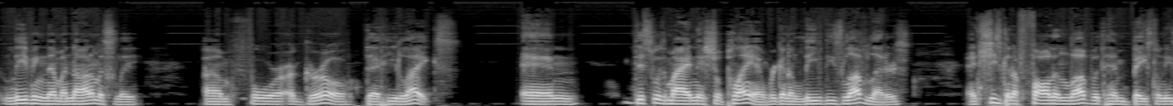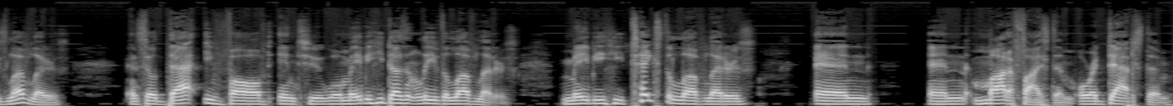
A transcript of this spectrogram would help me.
leaving them anonymously um, for a girl that he likes. And this was my initial plan. We're going to leave these love letters and she's going to fall in love with him based on these love letters. And so that evolved into well, maybe he doesn't leave the love letters. Maybe he takes the love letters and and modifies them or adapts them.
